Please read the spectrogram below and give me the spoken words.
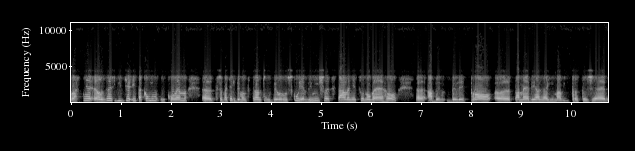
vlastně lze říct, že i takovým úkolem eh, třeba těch demonstrantů v Bělorusku je vymýšlet stále něco nového, aby byly pro eh, ta média zajímaví, protože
